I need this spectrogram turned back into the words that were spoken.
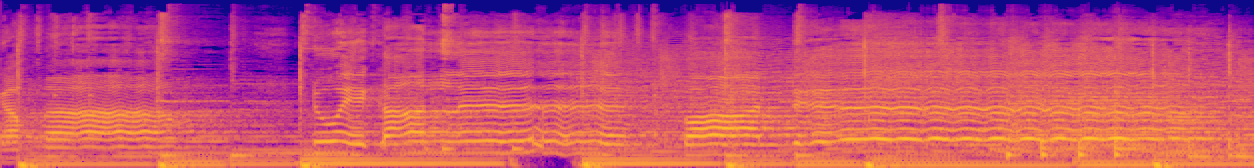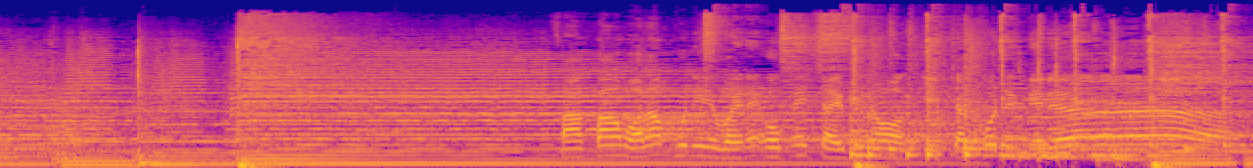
งามงามด้วยการเลิกก่อนเดินฝากบ้าหมอลำผู้นี้ไว้ในอกในใจพี่น้องอีกจักคนหนึ่งนี่เด้อ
